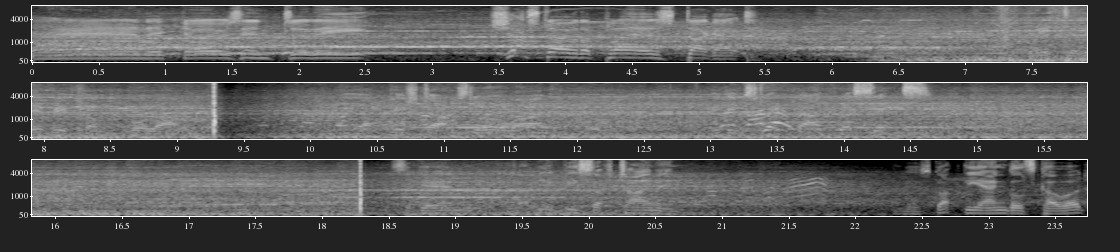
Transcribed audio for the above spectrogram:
And it goes into the just over the player's dugout. Great delivery from Pollard. Yeah, pitched up, slow one. Hitting straight back for a six. Once again, lovely piece of timing. And he's got the angles covered.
